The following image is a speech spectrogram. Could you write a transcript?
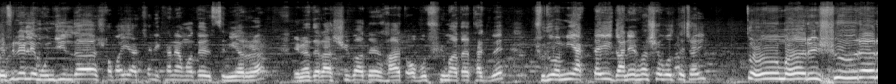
ডেফিনেটলি মঞ্জিলদা সবাই আছেন এখানে আমাদের সিনিয়ররা এনাদের আশীর্বাদের হাত অবশ্যই মাথায় থাকবে। শুধু আমি একটাই গানের ভাষা বলতে চাই। তোমার সুরের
